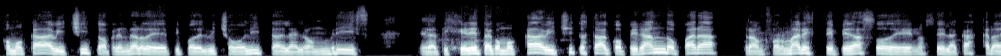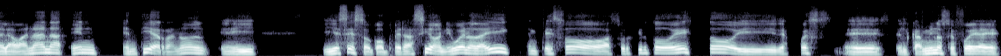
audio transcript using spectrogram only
cómo cada bichito, aprender de tipo del bicho bolita, de la lombriz, de la tijereta, como cada bichito estaba cooperando para transformar este pedazo de, no sé, la cáscara de la banana en, en tierra, ¿no? Y es eso, cooperación. Y bueno, de ahí empezó a surgir todo esto y después eh, el camino se fue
